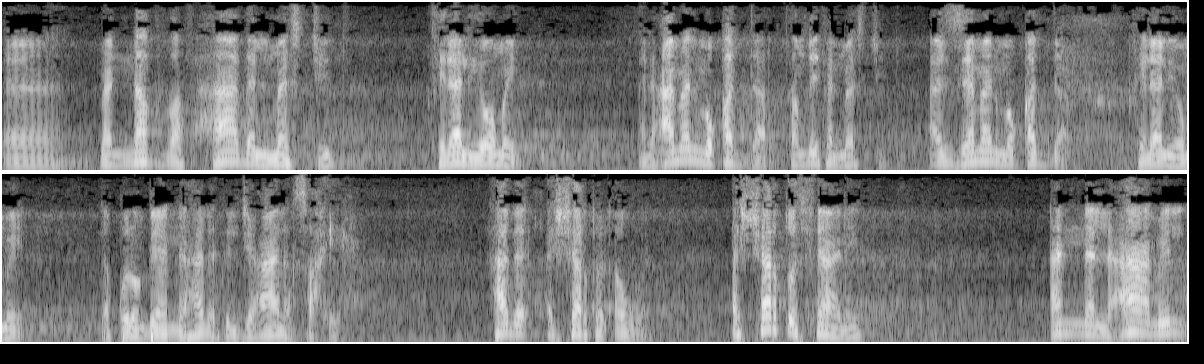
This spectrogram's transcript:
آه، من نظف هذا المسجد خلال يومين. العمل مقدر تنظيف المسجد. الزمن مقدر خلال يومين. يقولون بأن هذا في الجعالة صحيح. هذا الشرط الأول. الشرط الثاني أن العامل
